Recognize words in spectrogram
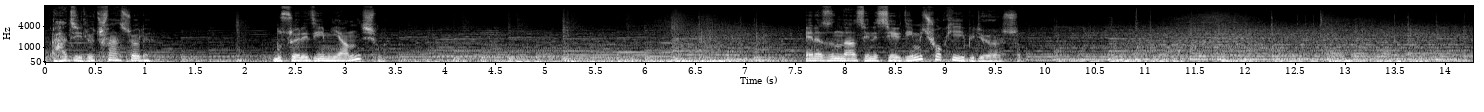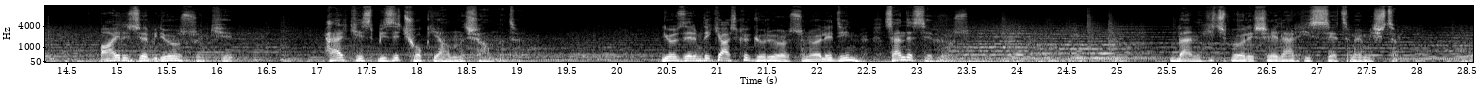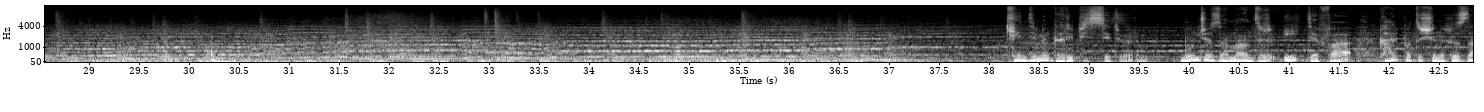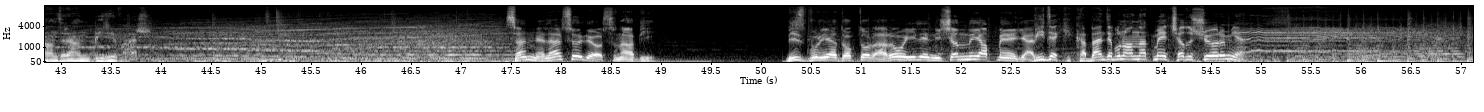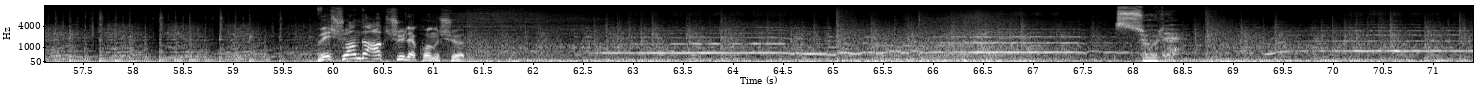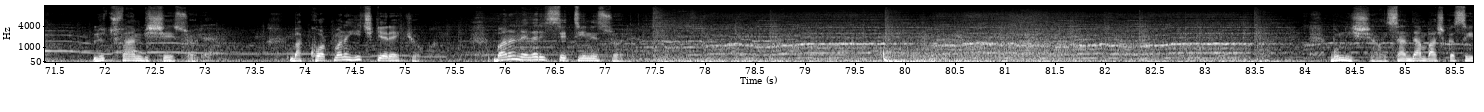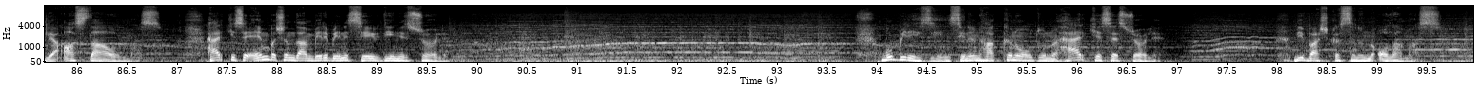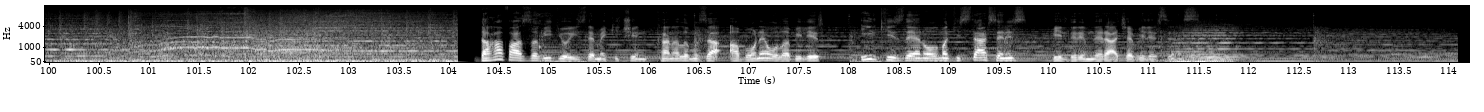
Hadi lütfen söyle. Bu söylediğim yanlış mı? En azından seni sevdiğimi çok iyi biliyorsun. Ayrıca biliyorsun ki herkes bizi çok yanlış anladı. Gözlerimdeki aşkı görüyorsun öyle değil mi? Sen de seviyorsun. Ben hiç böyle şeyler hissetmemiştim. Kendimi garip hissediyorum. Bunca zamandır ilk defa kalp atışını hızlandıran biri var. Sen neler söylüyorsun abi? Biz buraya Doktor Aro ile nişanını yapmaya geldik. Bir dakika ben de bunu anlatmaya çalışıyorum ya. Ve şu anda Akşu ile konuşuyorum. Söyle. Lütfen bir şey söyle. Bak korkmana hiç gerek yok. Bana neler hissettiğini söyle. Bu nişan senden başkasıyla asla olmaz. Herkese en başından beri beni sevdiğini söyle. Bu bileziğin senin hakkın olduğunu herkese söyle. Bir başkasının olamaz. Daha fazla video izlemek için kanalımıza abone olabilir, ilk izleyen olmak isterseniz bildirimleri açabilirsiniz.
